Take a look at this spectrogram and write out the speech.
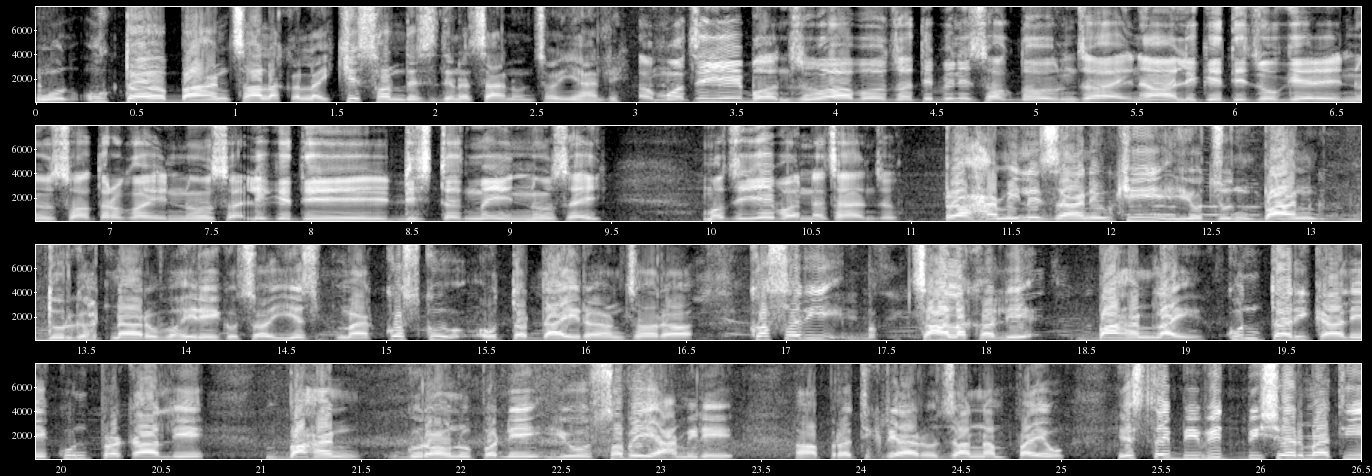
उक्त वाहन चालकहरूलाई के सन्देश दिन चाहनुहुन्छ यहाँले? म चाहिँ यही भन्छु अब जति पनि सक्दो हुन्छ होइन अलिकति जोगिएर हिँड्नुहोस् सतर्क हिँड्नुहोस् अलिकति डिस्टेन्समै हिँड्नुहोस् है। म चाहिँ यही भन्न चाहन्छु। र हामीले जान्यौँ कि यो जुन वाहन दुर्घटनाहरू भइरहेको छ, यसमा कसको उत्तरदायी रहन्छ र कसरी चालकहरूले वाहनलाई कुन तरिकाले, कुन प्रकारले वाहन गुराउनु पर्ने, यो सबै हामीले प्रतिक्रियाहरू जान्न पायौँ। यस्तै विविध विषयहरूमाथि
